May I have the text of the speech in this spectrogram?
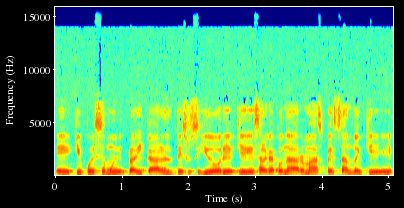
eh, que puede ser muy radical de sus seguidores, que salga con armas pensando en que,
